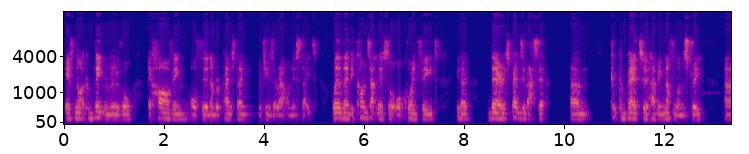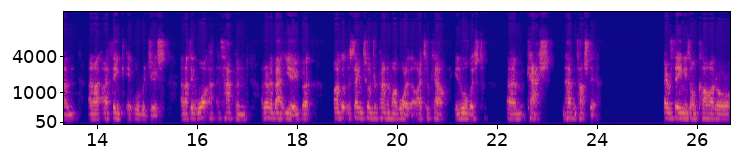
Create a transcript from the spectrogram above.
if not a complete removal, a halving of the number of pay display machines that are out on the estate. Whether they be contactless or, or coin feed, you know, they're an expensive asset um, c- compared to having nothing on the street. Um, and I, I, think it will reduce. And I think what has happened, I don't know about you, but I've got the same £200 in my wallet that I took out in August, um, cash, and haven't touched it. Everything is on card or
